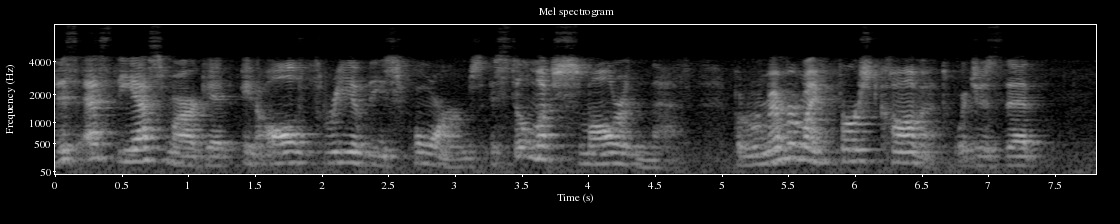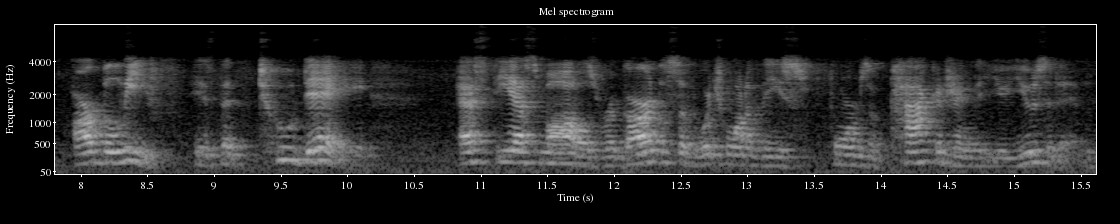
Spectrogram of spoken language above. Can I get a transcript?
This SDS market in all three of these forms is still much smaller than that. But remember my first comment, which is that our belief is that today, SDS models, regardless of which one of these forms of packaging that you use it in,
